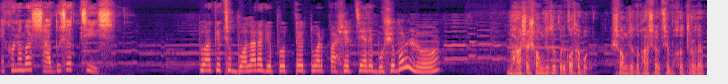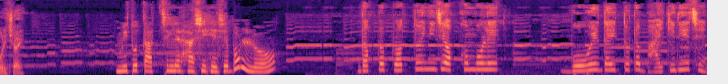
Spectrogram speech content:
এখন আবার সাধু সাচ্ছিস তুয়া কিছু বলার আগে প্রত্যয় তুয়ার পাশের চেয়ারে বসে বলল ভাষা সংযত করে কথা বল। সংযত ভাষা হচ্ছে ভদ্রতার পরিচয়। মিতু তাচ্ছিল্যের হাসি হেসে বলল ডক্টর প্রত্যয় নিজে অক্ষম বলে বউয়ের দায়িত্বটা ভাইকে দিয়েছেন?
